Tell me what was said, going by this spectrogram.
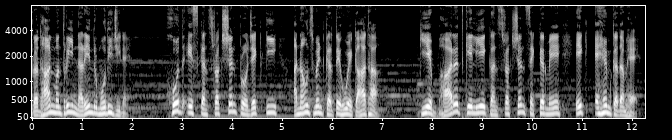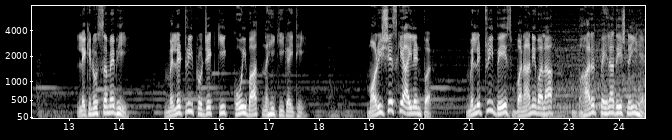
प्रधानमंत्री नरेंद्र मोदी जी ने खुद इस कंस्ट्रक्शन प्रोजेक्ट की अनाउंसमेंट करते हुए कहा था कि यह भारत के लिए कंस्ट्रक्शन सेक्टर में एक अहम कदम है। लेकिन उस समय भी मिलिट्री प्रोजेक्ट की कोई बात नहीं की गई थी। मॉरिशियस के आइलैंड पर मिलिट्री बेस बनाने वाला भारत पहला देश नहीं है।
